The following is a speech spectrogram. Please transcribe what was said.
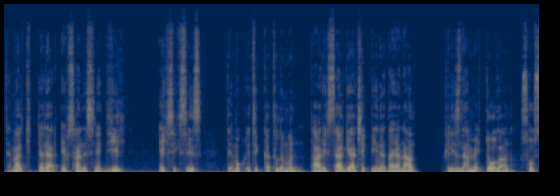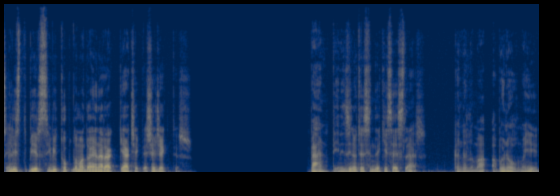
temel kitleler efsanesine değil, eksiksiz, demokratik katılımın tarihsel gerçekliğine dayanan, filizlenmekte olan sosyalist bir sivil topluma dayanarak gerçekleşecektir. Ben Denizin Ötesindeki Sesler. Kanalıma abone olmayı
